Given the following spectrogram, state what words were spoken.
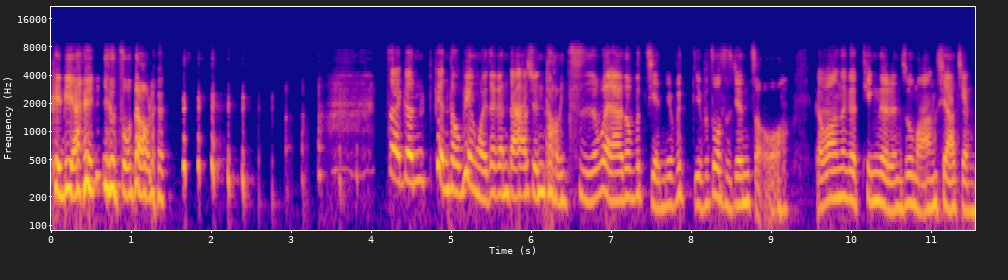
KPI 又做到了。再跟片头片尾再跟大家宣导一次，未来都不剪，也不也不做时间轴哦，搞不好那个听的人数马上下降。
